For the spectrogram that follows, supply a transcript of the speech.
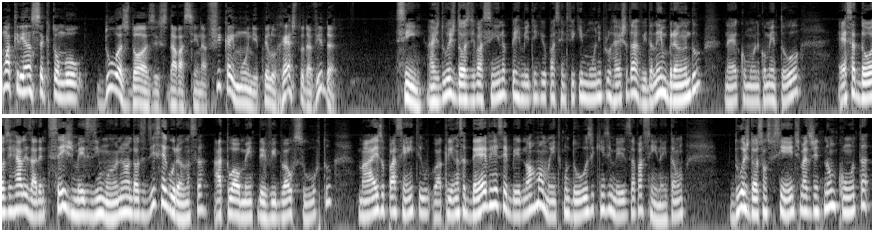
Uma criança que tomou duas doses da vacina fica imune pelo resto da vida? Sim, as duas doses de vacina permitem que o paciente fique imune para o resto da vida. Lembrando, né, como o Moni comentou, essa dose realizada entre seis meses e um ano é uma dose de segurança, atualmente devido ao surto, mas o paciente, a criança deve receber normalmente com 12, 15 meses a vacina. Então, duas doses são suficientes, mas a gente não conta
